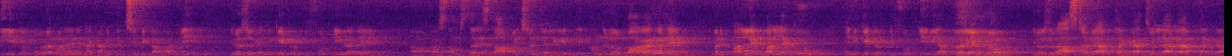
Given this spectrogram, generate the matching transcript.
తీయకపోవడం అనేది నాకు అనిపించింది కాబట్టి ఈరోజు వెనికే ట్వంటీ ఫోర్ టీవీ అనే ఒక సంస్థని స్థాపించడం జరిగింది. అందులో భాగంగానే మరి పల్లె పల్లెకు ఎన్కే ట్వంటీ ఫోర్ టీవీ ఆధ్వర్యంలో ఈరోజు రాష్ట్ర వ్యాప్తంగా జిల్లా వ్యాప్తంగా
